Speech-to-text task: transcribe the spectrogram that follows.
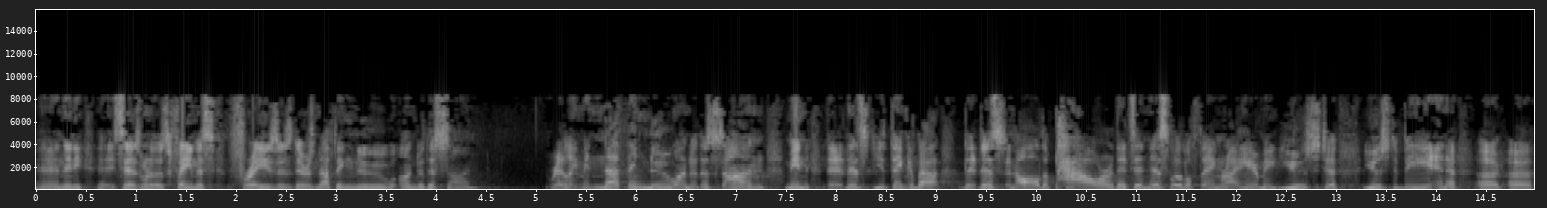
And then he says one of those famous phrases, there's nothing new under the sun. Really? I mean, nothing new under the sun. I mean, this, you think about this and all the power that's in this little thing right here. I mean, used to, used to be in a, a, a,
